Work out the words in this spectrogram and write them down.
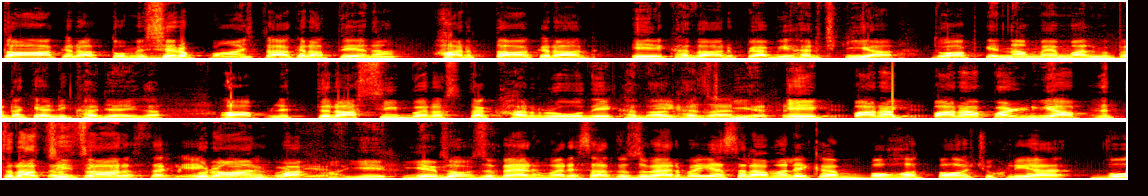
ताक रातों में सिर्फ़ पाँच ताक रातें हैं ना हर ताक रात एक हज़ार रुपया भी खर्च किया तो आपके नाम माल में पता क्या लिखा जाएगा? आपने तिरासी बरस तक हर रोज एक हज़ार किया। एक पारा पारा पढ़ लिया आपने तिरासी साल कुरान हाँ, ये ये जुबैर हमारे साथ है। जुबैर भाई अस्सलाम वालेकुम बहुत बहुत शुक्रिया। वो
